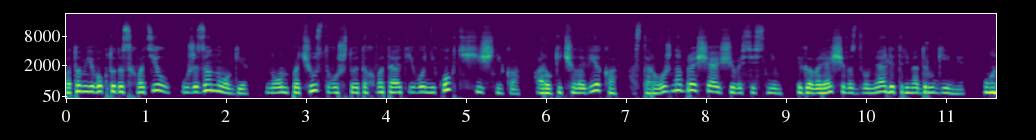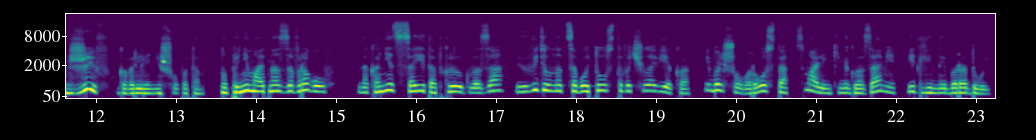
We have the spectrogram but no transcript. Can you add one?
Потом его кто-то схватил уже за ноги, но он почувствовал, что это хватает его не когти хищника, а руки человека, осторожно обращающегося с ним и говорящего с двумя или тремя другими. «Он жив!» — говорили они шепотом, «но принимает нас за врагов!» Наконец Саид открыл глаза и увидел над собой толстого человека, небольшого роста, с маленькими глазами и длинной бородой.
